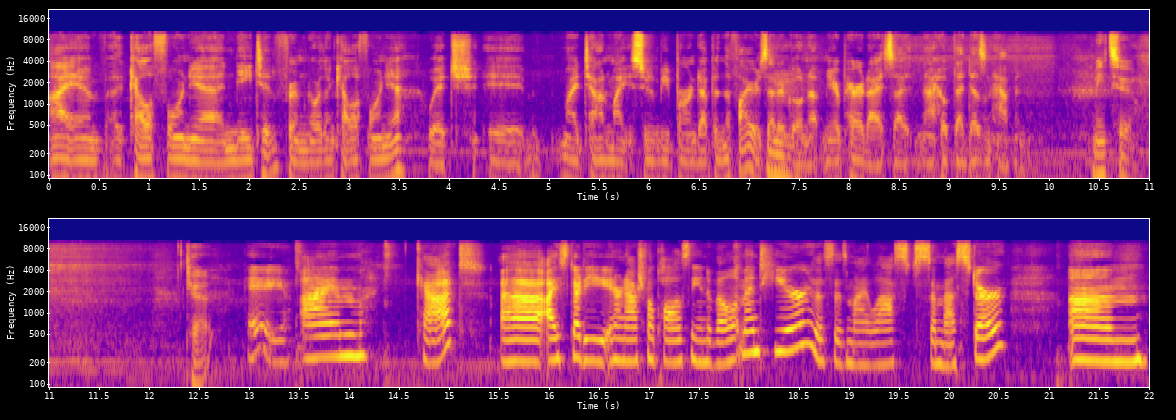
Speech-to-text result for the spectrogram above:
I am a California native from Northern California, which it, my town might soon be burned up in the fires that mm. are hmm. going up near Paradise. I, and I hope that doesn't happen. Me too. Kat? Hey, I'm Kat. Uh, I study international policy and development here. This is my last semester. Um,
